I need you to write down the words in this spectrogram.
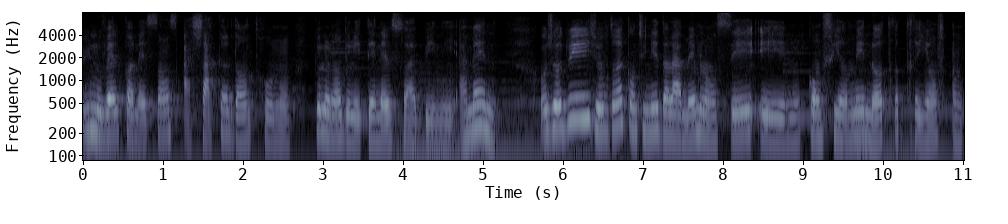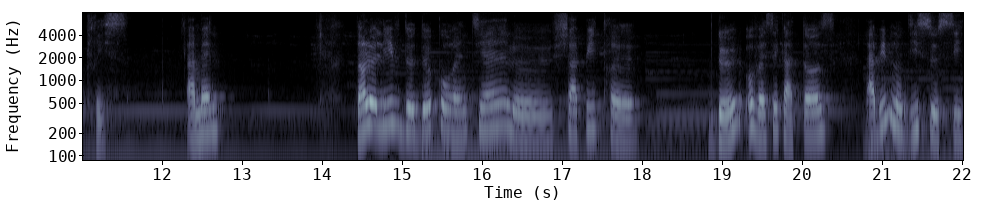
une nouvelle connaissance à chacun d'entre nous. Que le nom de l'Éternel soit béni. Amen. Aujourd'hui, je voudrais continuer dans la même lancée et nous confirmer notre triomphe en Christ. Amen. Dans le livre de 2 Corinthiens, le chapitre 2, au verset 14, la Bible nous dit ceci.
